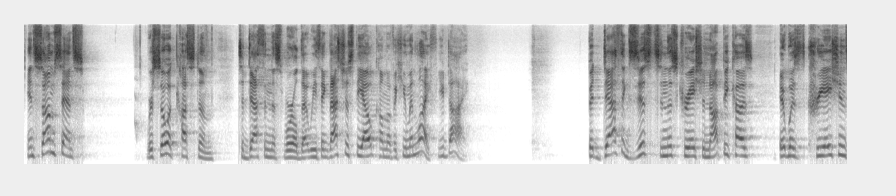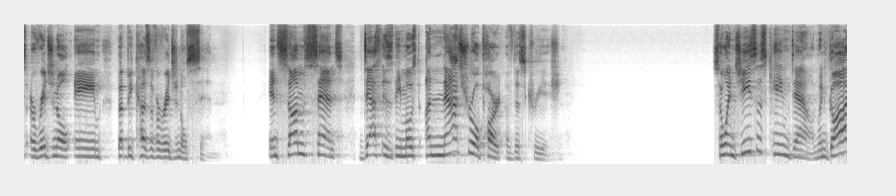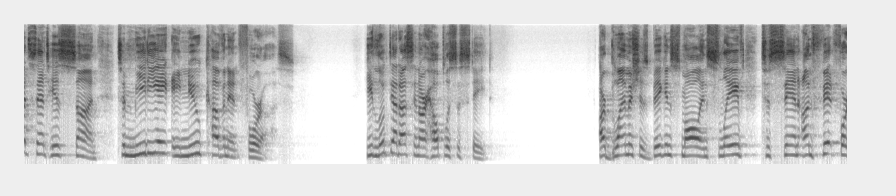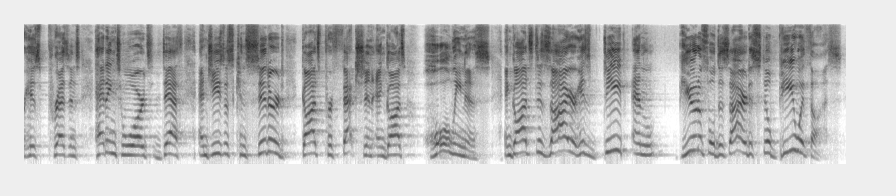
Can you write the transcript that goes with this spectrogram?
In some sense, we're so accustomed to death in this world that we think that's just the outcome of a human life. You die. But death exists in this creation not because it was creation's original aim, but because of original sin. In some sense, death is the most unnatural part of this creation. So when Jesus came down, when God sent his son to mediate a new covenant for us, he looked at us in our helpless estate our blemishes, big and small, enslaved to sin, unfit for his presence, heading towards death. And Jesus considered God's perfection and God's holiness and God's desire, his deep and beautiful desire to still be with us.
